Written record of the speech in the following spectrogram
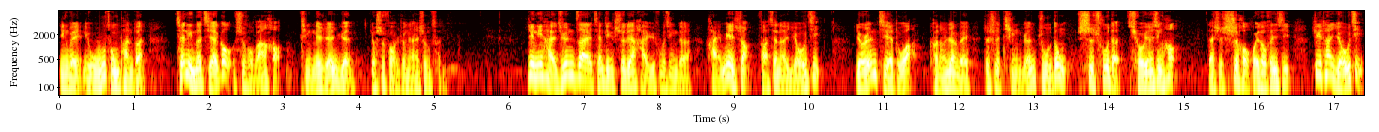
因为你无从判断潜艇的结构是否完好，艇内人员又是否仍然生存。印尼海军在潜艇失联海域附近的海面上发现了油迹，有人解读啊，可能认为这是艇员主动释出的求援信号。但是事后回头分析，这一滩油迹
